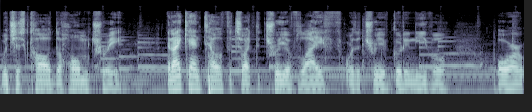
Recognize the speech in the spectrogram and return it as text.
which is called the home tree. And I can't tell if it's like the tree of life or the tree of good and evil or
